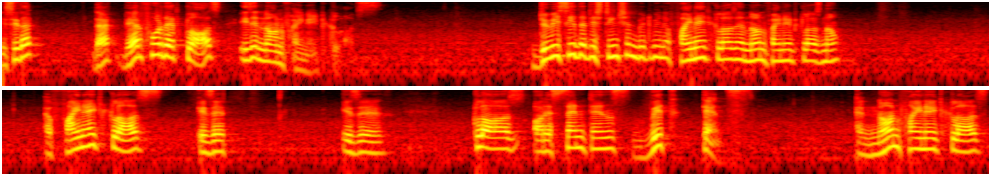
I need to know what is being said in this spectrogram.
You see that? That therefore that clause is a non-finite clause. Do we see the distinction between a finite clause and non-finite clause now? A finite clause is a is a clause or a sentence with tense. A non-finite clause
